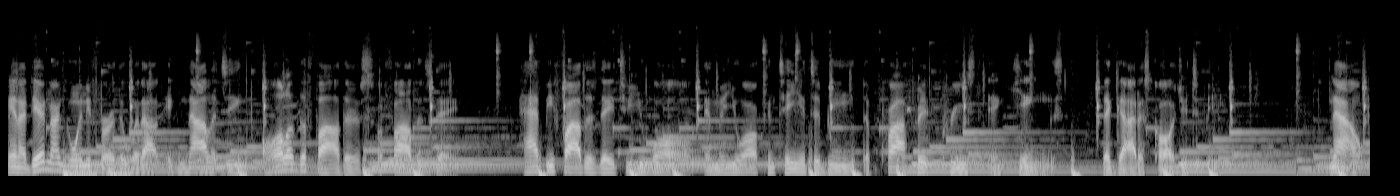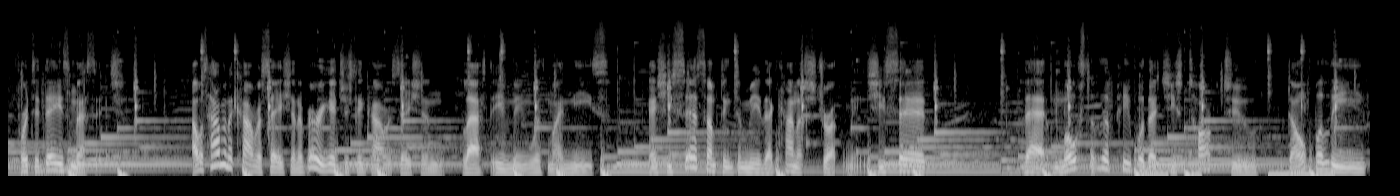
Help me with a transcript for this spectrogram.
And I dare not go any further without acknowledging all of the fathers for Father's Day. Happy Father's Day to you all, and may you all continue to be the prophet, priest, and kings that God has called you to be. Now, for today's message, I was having a conversation, a very interesting conversation last evening with my niece, and she said something to me that kind of struck me. She said that most of the people that she's talked to don't believe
